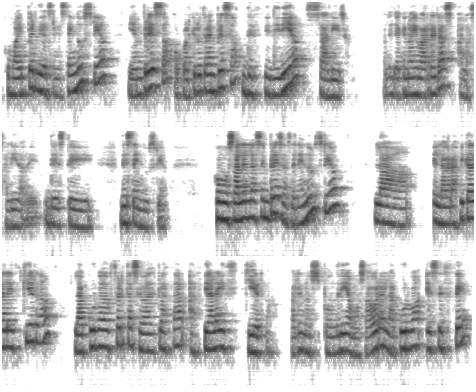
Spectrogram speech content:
como hay pérdidas en esta industria, mi empresa o cualquier otra empresa decidiría salir ya que no hay barreras a la salida este, de, esta industria. Como salen las empresas de la industria, en la gráfica de la izquierda, la curva de oferta se va a desplazar hacia la izquierda. ¿vale? Nos pondríamos ahora en la curva SC'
